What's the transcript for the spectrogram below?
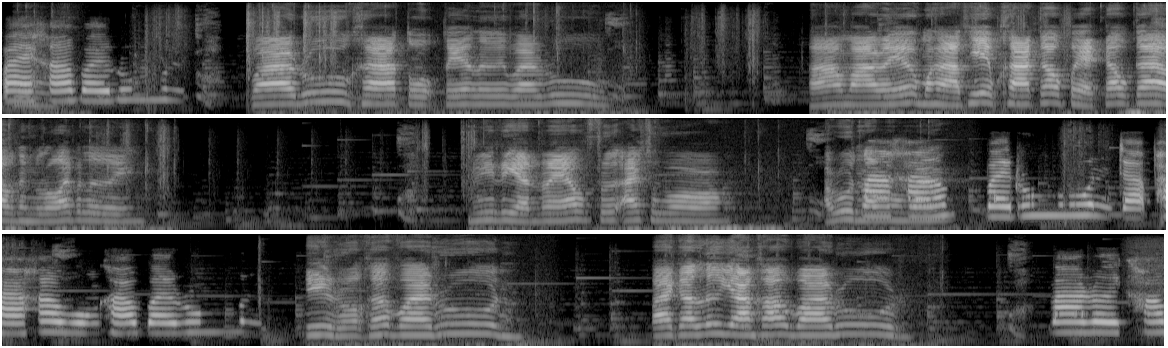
ไปครับวัยรุ่นวารุคาโตะเตะเลยวารุพามาแล้วมหาเทพคาเก้าแปดเก้าเก้าหนึ่งร้อยไปเลย มีเหรียญแล้วซื้อไอซ์วอลอารุ่นน้อมางลงคไหมรับวัยรุ่นจะพาเข้าวงครับวัยรุ่นจีโร่ครับวารุ่น ไปกันหรือยังครับวารุ่นมาเลยครับ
